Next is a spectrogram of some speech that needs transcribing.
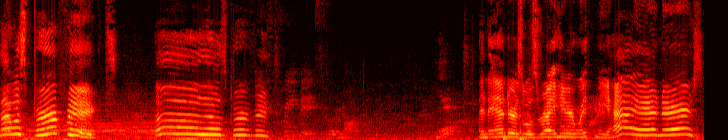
That was perfect. Ah, that was perfect. Three bits for a mark. And Anders was right here with me. Hi, Anders.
